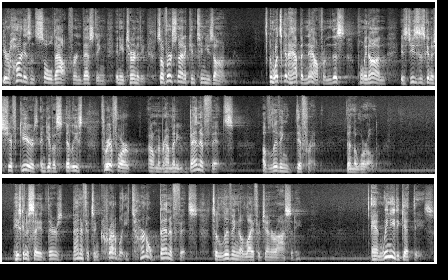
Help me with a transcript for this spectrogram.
Your heart isn't sold out for investing in eternity. So, verse 9, it continues on. And what's going to happen now from this point on is Jesus is going to shift gears and give us at least three or four, I don't remember how many, benefits of living different than the world. He's going to say there's benefits, incredible, eternal benefits to living a life of generosity. And we need to get these.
